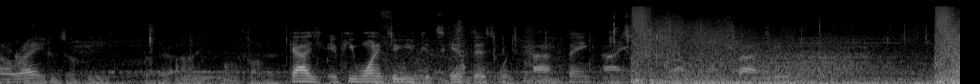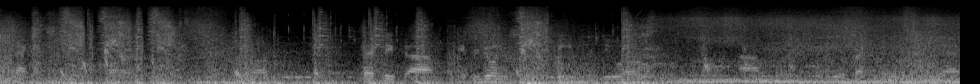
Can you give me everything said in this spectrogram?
All right. creators of the Brother Eye Allfather. Guys, if you wanted to, you could skip this, which I think I am going to try to. Especially if, um, if you're doing the speed and the duo, um, recommended to do that.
